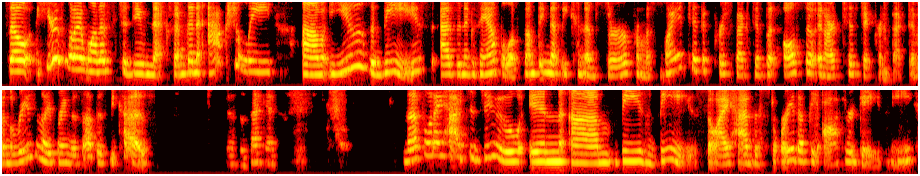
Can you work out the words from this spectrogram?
So here's what I want us to do next. I'm going to actually um, use bees as an example of something that we can observe from a scientific perspective, but also an artistic perspective. And the reason I bring this up is because just a second. That's what I had to do in um, Bea's Bees. So I had the story that the author gave me,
